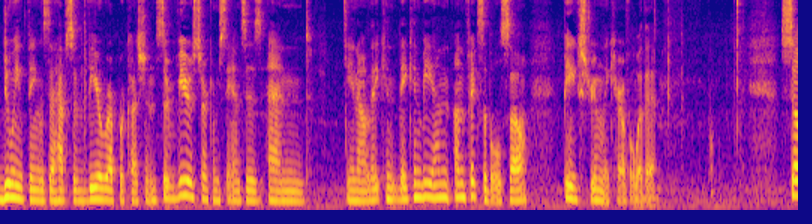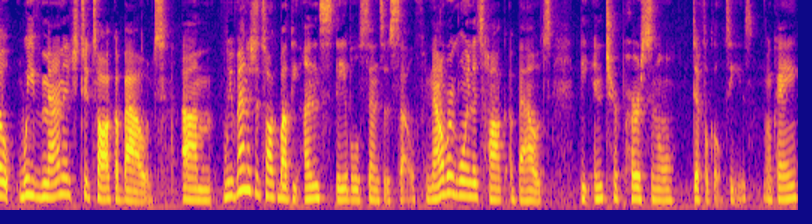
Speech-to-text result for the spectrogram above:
doing things that have severe repercussions, severe circumstances, and you know they can they can be un, unfixable. So be extremely careful with it. So we've managed to talk about um, we've managed to talk about the unstable sense of self. Now we're going to talk about the interpersonal difficulties okay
